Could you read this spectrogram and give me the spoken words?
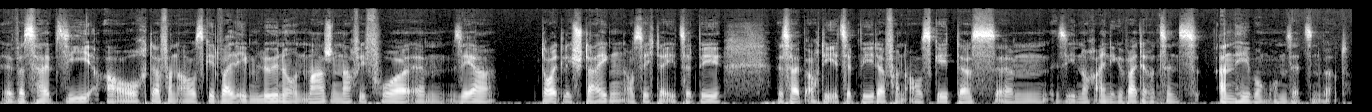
äh, weshalb sie auch davon ausgeht, weil eben Löhne und Margen nach wie vor ähm, sehr deutlich steigen aus Sicht der EZB, weshalb auch die EZB davon ausgeht, dass ähm, sie noch einige weitere Zinsanhebungen umsetzen wird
